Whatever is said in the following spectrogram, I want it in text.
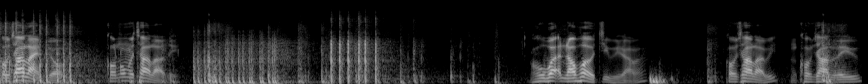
ခုံချလိုက်ပြောခုံတော့မချလာသေးဟိုဘက်အနောက်ဘက်ကိုကြည့်ပြီးတာမခုံချလာပြီမခုံချသေးဘူး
